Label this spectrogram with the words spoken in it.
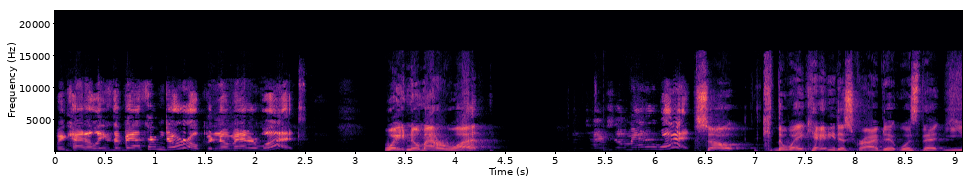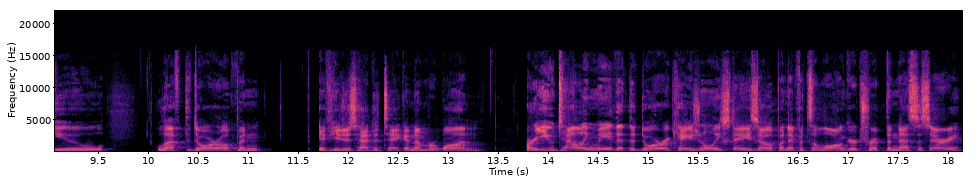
we kind of leave the bathroom door open no matter what. Wait, no matter what. Sometimes, no matter what. So the way Katie described it was that you left the door open if you just had to take a number one. Are you telling me that the door occasionally stays open if it's a longer trip than necessary?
